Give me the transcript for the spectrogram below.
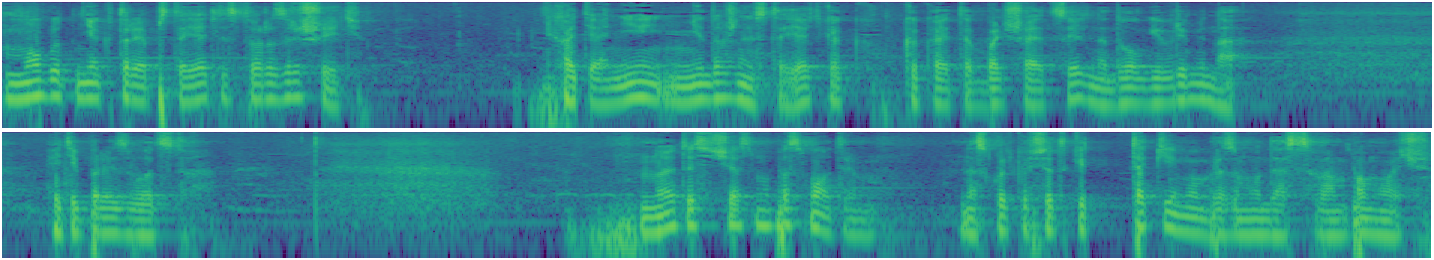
могут некоторые обстоятельства разрешить. Хотя они не должны стоять как какая-то большая цель на долгие времена, эти производства. Но это сейчас мы посмотрим, насколько все-таки таким образом удастся вам помочь.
